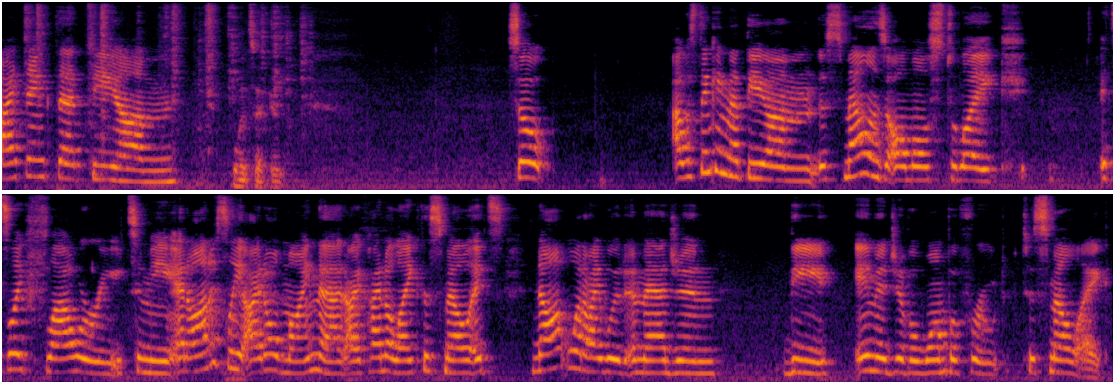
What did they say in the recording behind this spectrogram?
I think that the um One second. so I was thinking that the um the smell is almost like it's like flowery to me. And honestly, I don't mind that. I kind of like the smell. It's not what I would imagine the image of a Wumpa fruit to smell like.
